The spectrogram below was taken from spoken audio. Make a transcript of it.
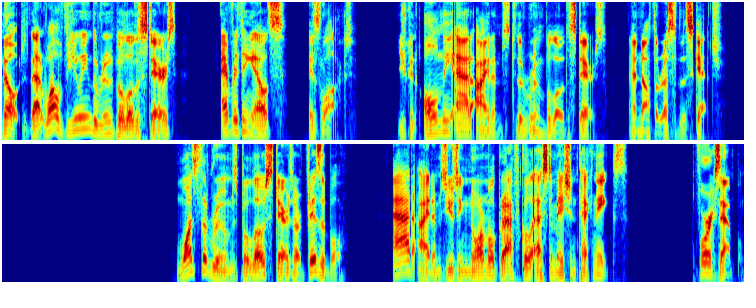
Note that while viewing the rooms below the stairs, everything else is locked. You can only add items to the room below the stairs and not the rest of the sketch. Once the rooms below stairs are visible, add items using normal graphical estimation techniques. For example,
